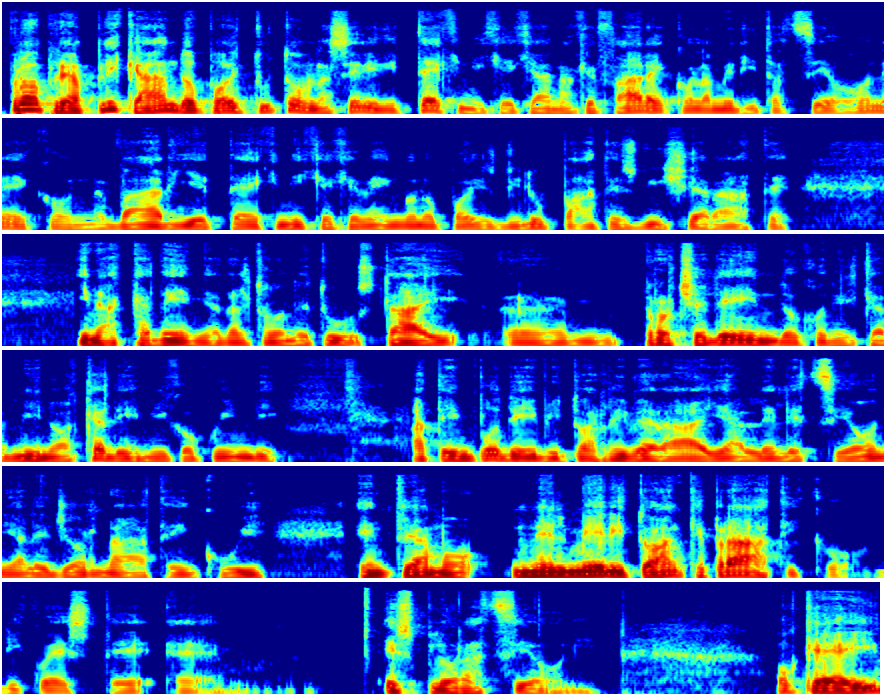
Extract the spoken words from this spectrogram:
proprio applicando poi tutta una serie di tecniche che hanno a che fare con la meditazione, con varie tecniche che vengono poi sviluppate, sviscerate in accademia. D'altronde tu stai ehm, procedendo con il cammino accademico, quindi a tempo debito arriverai alle lezioni, alle giornate in cui entriamo nel merito anche pratico di queste eh, esplorazioni. Ok,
